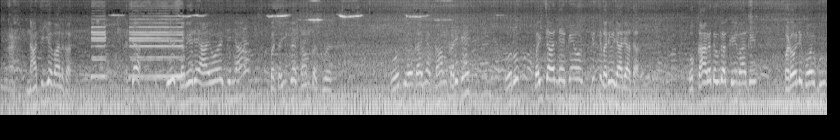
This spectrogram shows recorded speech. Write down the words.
नाती है बाल का अच्छा ये सवेरे आयो है बसई पे काम करते है और जो है यहाँ काम करके और वो पैसा लेके और किस्त भरे जा रहा था। वो कागज़ उधर कहीं वाके पढ़ो लिखो खूब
